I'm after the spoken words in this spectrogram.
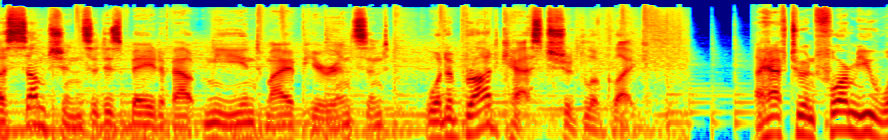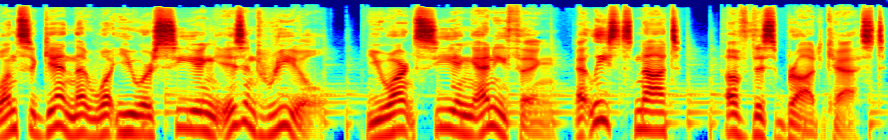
assumptions it is made about me and my appearance and what a broadcast should look like. I have to inform you once again that what you are seeing isn't real. You aren't seeing anything, at least not of this broadcast.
